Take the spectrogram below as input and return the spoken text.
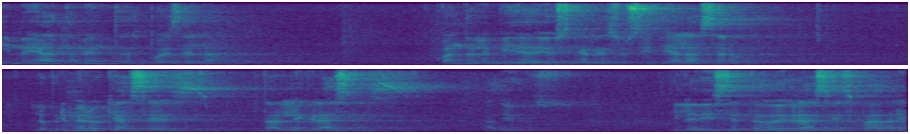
inmediatamente después de la cuando le pide a Dios que resucite a Lázaro, lo primero que hace es darle gracias a Dios. Y le dice, te doy gracias, Padre,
